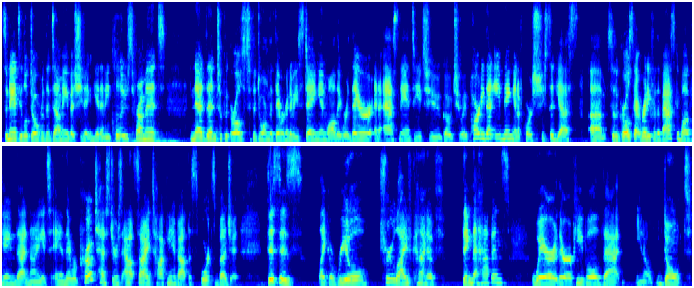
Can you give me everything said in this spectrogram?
so Nancy looked over the dummy, but she didn't get any clues from it. Ned then took the girls to the dorm that they were going to be staying in while they were there and asked Nancy to go to a party that evening. And of course, she said yes. Um, so the girls got ready for the basketball game that night, and there were protesters outside talking about the sports budget. This is like a real, true life kind of thing that happens where there are people that, you know, don't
